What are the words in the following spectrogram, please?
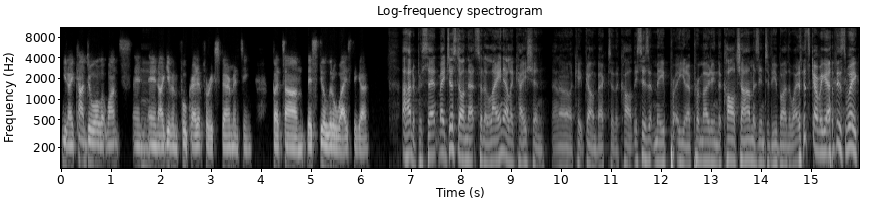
you know, you can't do all at once, and mm. and I give them full credit for experimenting, but um, there's still little ways to go hundred percent, mate. Just on that sort of lane allocation, and I keep going back to the Kyle. This isn't me, you know, promoting the Kyle Chalmers interview, by the way, that's coming out this week.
